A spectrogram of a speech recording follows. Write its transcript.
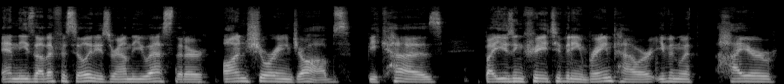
and these other facilities around the US that are onshoring jobs because by using creativity and brain power, even with higher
